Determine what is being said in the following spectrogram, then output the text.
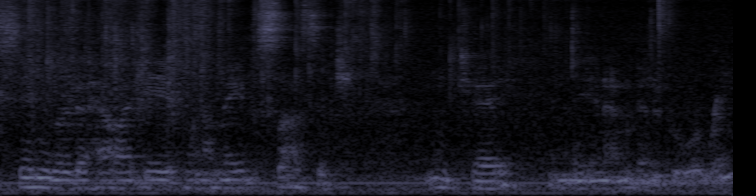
Similar to how I did when I made the sausage. Okay, and then I'm gonna go around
